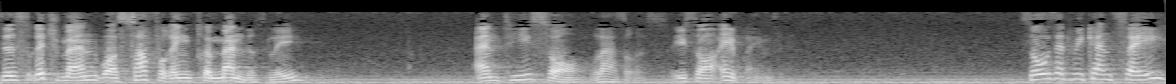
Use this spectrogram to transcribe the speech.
this rich man was suffering tremendously, and he saw Lazarus. He saw Abraham. So that we can say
